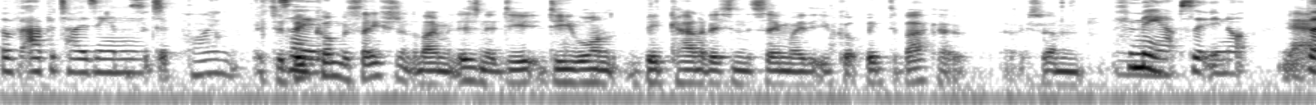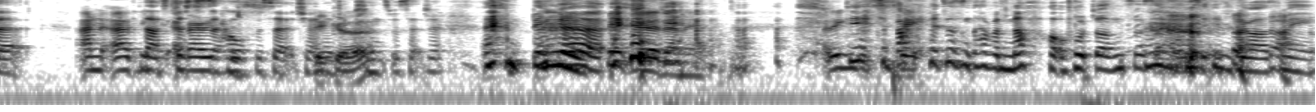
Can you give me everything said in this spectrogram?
of advertising and That's a good point. It's a So- big conversation at the moment, isn't it? Do you, do you want big cannabis in the same way that you've got big tobacco? Which, um, for me absolutely not. No. But And I think that's just as a health America's researcher and bigger. addictions researcher. bigger. bigger than it. I think Yeah, tobacco sta- doesn't have enough hold on society, if you ask me.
